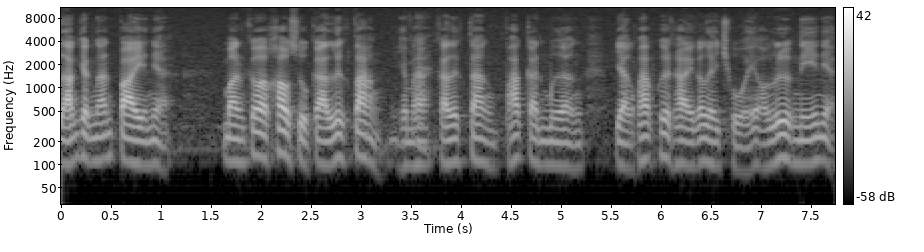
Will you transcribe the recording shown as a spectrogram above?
หลังจากนั้นไปเนี่ยมันก็เข้าสู่การเลือกตั้งใช่ไหมฮะค่ะการเลือกตั้งพรรคการเมือง อย่างพรรคเพื่อไทยก็เลยฉวยเอาเรื่องนี้เนี่ย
